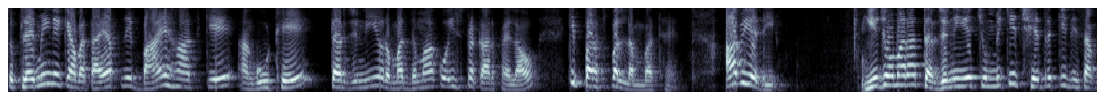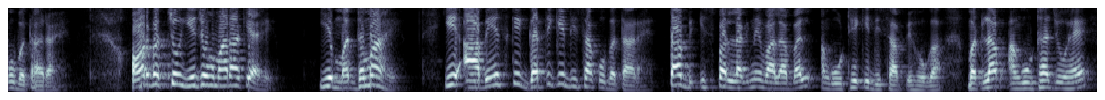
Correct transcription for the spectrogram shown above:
तो फ्लेमिंग ने क्या बताया? अपने बाएँ हाथ के अंगूठे, तर्जनी और मध्यमा को इस प्रकार फैलाओ कि परस्पर लंबत है। अब यदि ये जो हमारा तर्जनी है चुंबकीय क्षेत्र की दिशा को बता रहा है, और बच्चों, ये जो हमारा क्या है, ये मध्यमा है, ये आवेश के गति की दिशा को बता रहा है। तब इस पर लगने वाला बल अंगूठे की दिशा पे होगा। मतलब अंगूठा जो है,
